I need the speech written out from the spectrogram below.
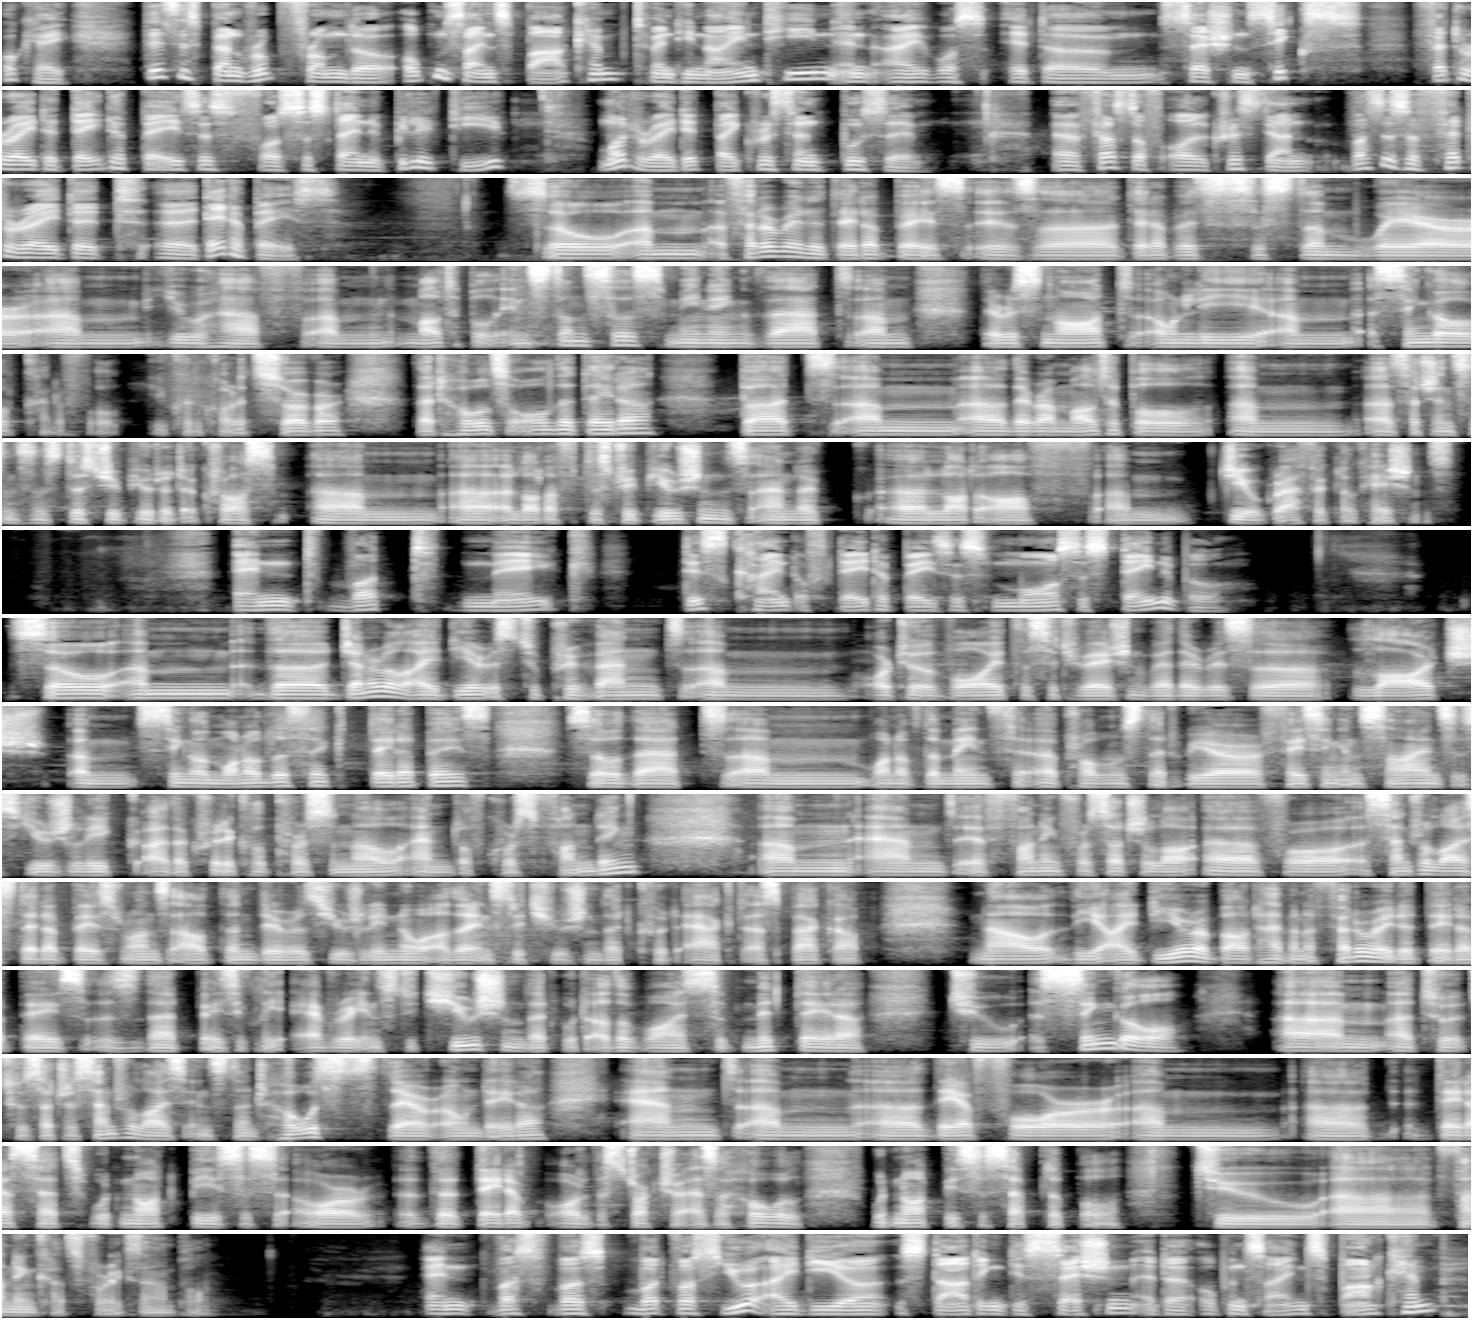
Okay, this is Bernd Rupp from the Open Science Barcamp 2019, and I was at um, session six, Federated Databases for Sustainability, moderated by Christian Busse. Uh, first of all, Christian, what is a federated uh, database? So um, a federated database is a database system where um, you have um, multiple instances, meaning that um, there is not only um, a single kind of, well, you could call it server that holds all the data, but um, uh, there are multiple um, uh, such instances distributed across um, uh, a lot of distributions and a, a lot of um, geographic locations. And what make this kind of databases more sustainable? So um, the general idea is to prevent um, or to avoid the situation where there is a large um, single monolithic database. So that um, one of the main th uh, problems that we are facing in science is usually either critical personnel and, of course, funding. Um, and if funding for such a lot uh, for a centralized database runs out, then there is usually no other institution that could act as backup. Now, the idea about having a federated database is is that basically every institution that would otherwise submit data to a single um, uh, to, to such a centralized instance hosts their own data and um, uh, therefore um, uh, data sets would not be or the data or the structure as a whole would not be susceptible to uh, funding cuts for example and was, was, what was your idea starting this session at the Open Science Barcamp?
